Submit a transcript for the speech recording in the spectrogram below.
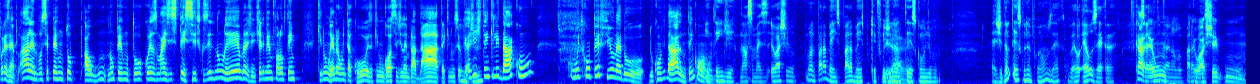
por exemplo, ah, Leandro, você perguntou algum, não perguntou coisas mais específicas, ele não lembra, gente. Ele mesmo falou que tem que não lembra muita coisa, que não gosta de lembrar data, que não sei o que. A Uhum. gente tem que lidar com, com muito com o perfil, né, do, do convidado, não tem como. Entendi. Nossa, mas eu acho. Mano, parabéns, parabéns, porque foi Obrigado, gigantesco. Onde... É gigantesco, né? Pô, é um Zeca. É, o- é o Zeca, né? Cara, Sério é do um Caramba, eu achei um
